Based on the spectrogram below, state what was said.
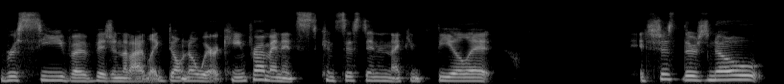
receive a vision that I like don't know where it came from and it's consistent and I can feel it. It's just there's no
